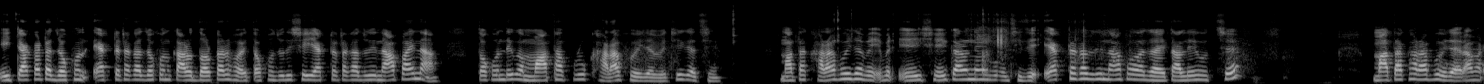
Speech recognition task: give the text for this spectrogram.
এই টাকাটা যখন, একটা টাকা যখন কারোর দরকার হয়, তখন যদি সেই একটা টাকা যদি না পায় না, তখন দেখবে মাথা পুরো খারাপ হয়ে যাবে, ঠিক আছে? মাথা খারাপ হয়ে যাবে। এবার এই সেই কারণে আমি বলছি যে, এক টাকা যদি না পাওয়া যায়, তাহলে হচ্ছে মাথা খারাপ হয়ে যায়। আর আমার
